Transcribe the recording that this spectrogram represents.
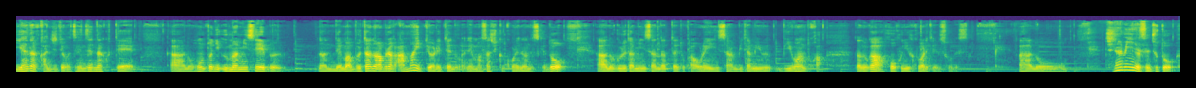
嫌な感じというのが全然なくてあの本当にうまみ成分なんで、まあ、豚の脂が甘いって言われてるのがねまさしくこれなんですけどあのグルタミン酸だったりとかオレイン酸ビタミン B1 とかなどが豊富に含まれているそうです。あのちなみにですねちょっと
